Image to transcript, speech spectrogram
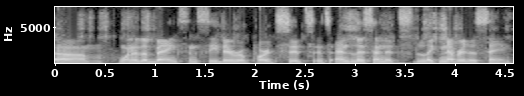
um, one of the banks and see their reports it's it's endless and it's like never the same.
